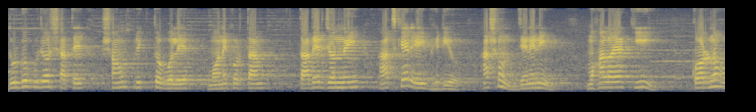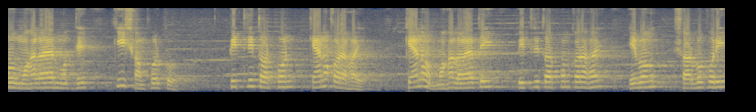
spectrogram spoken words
দুর্গাপুজোর সাথে সম্পৃক্ত বলে মনে করতাম। তাদের জন্যই আজকের এই ভিডিও। আসুন জেনে নিই, মহালয়া কি? কর্ণ ও মহালয়ার মধ্যে কি সম্পর্ক? পিতৃতর্পণ কেন করা হয়? কেন মহালয়াতেই পিতৃতর্পণ করা হয়? এবং সর্বোপরি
